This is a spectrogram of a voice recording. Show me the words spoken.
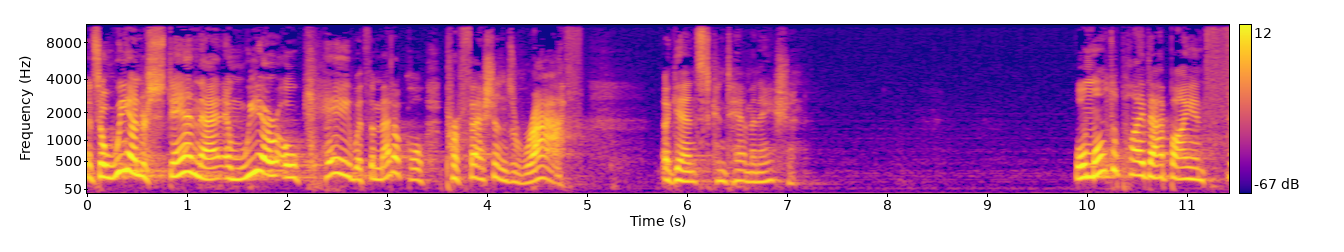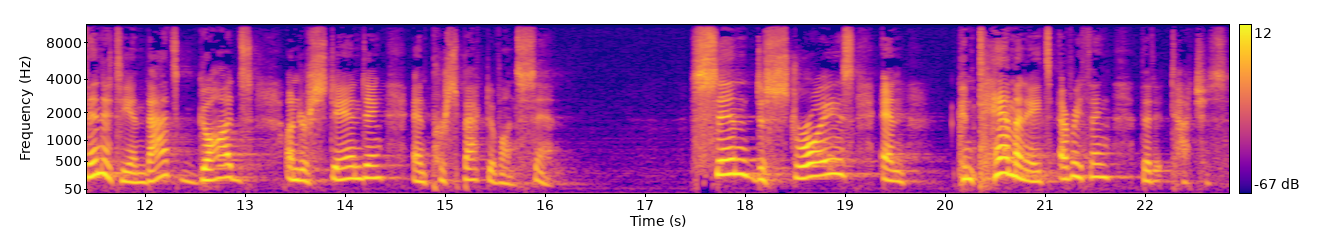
And so we understand that, and we are okay with the medical profession's wrath against contamination. We'll multiply that by infinity, and that's God's understanding and perspective on sin. Sin destroys and contaminates everything that it touches.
